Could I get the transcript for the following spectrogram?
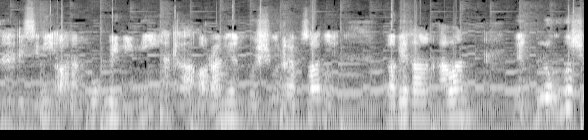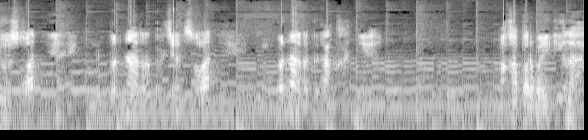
Nah, di sini orang mukmin ini adalah orang yang khusyuk dalam sholatnya. Bagi kawan-kawan yang belum khusyuk sholatnya, yang belum benar bacaan sholatnya, yang belum benar gerakannya, maka perbaikilah.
